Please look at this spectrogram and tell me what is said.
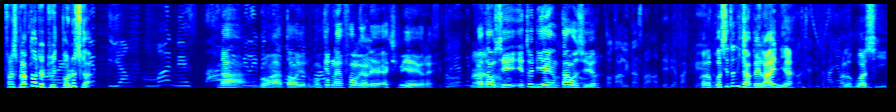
First Blood tuh ada duit bonus gak? Nah, gua nggak tahu Yur. Mungkin level kali ya, XP ya Yur. ya? Nah, Nggak tahu sih, itu dia yang tahu sih Yur. totalitas banget ya dia pakai Kalau gua sih tadi gak belain ya. Kalau gua sih.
